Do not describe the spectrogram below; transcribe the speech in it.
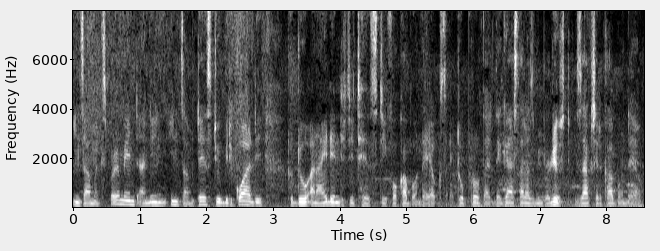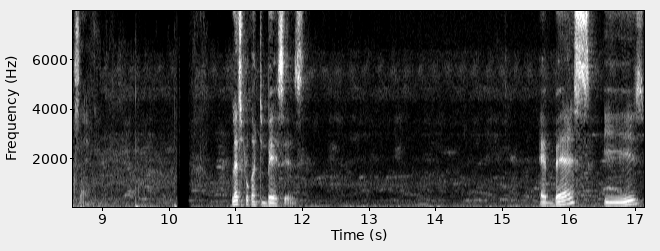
in some experiment and in, in some test, you'll be required to do an identity test for carbon dioxide to prove that the gas that has been produced is actually carbon dioxide. Let's look at bases. A base is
